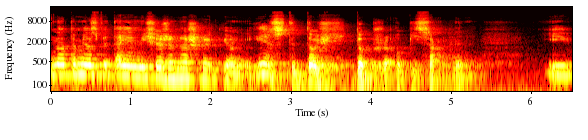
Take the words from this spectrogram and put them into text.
Natomiast wydaje mi się, że nasz region jest dość dobrze opisany i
